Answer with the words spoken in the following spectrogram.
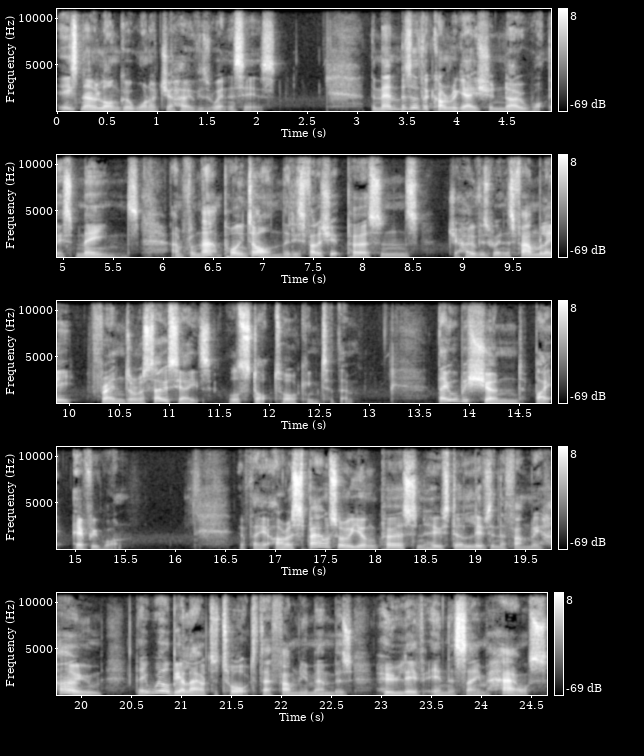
is no longer one of Jehovah's Witnesses. The members of the congregation know what this means, and from that point on, the disfellowship person's Jehovah's Witness family, friends, or associates will stop talking to them. They will be shunned by everyone. If they are a spouse or a young person who still lives in the family home, they will be allowed to talk to their family members who live in the same house,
